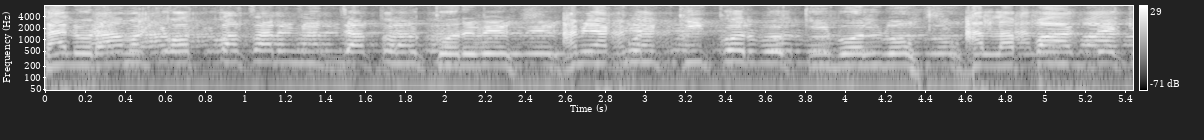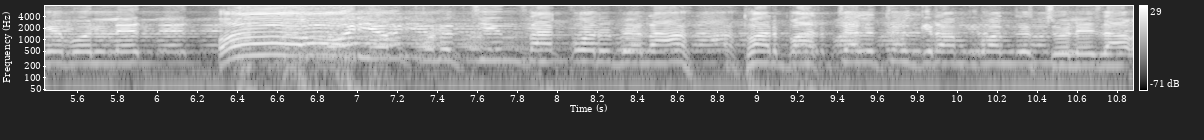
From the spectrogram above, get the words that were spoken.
তাহলে ওরা আমাকে অত্যাচার নির্যাতন করবে। আমি এখন কি করব, কি বলব? আল্লাহ পাক ডেকে বললেন, ও মরিয়ম, কোনো চিন্তা করবে না। তোমার বাচ্চা তুমি গ্রামগঞ্জে চলে যাও।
